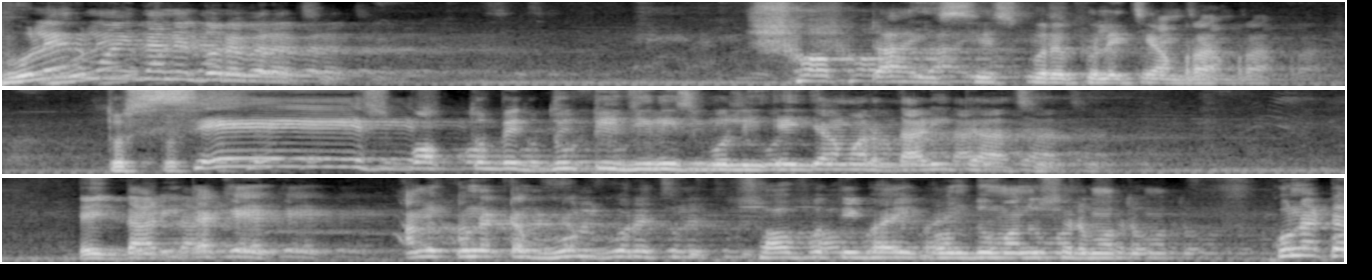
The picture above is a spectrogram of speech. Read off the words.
ভুলের ময়দানে দৌড়ে বেড়াচ্ছি। সবটাই শেষ করে ফেলেছি আমরা। তো শেষ বক্তব্যে দুটি জিনিস বলি। এই যে আমার দাড়িটা আছে। এই দাড়িটাকে আমি কোন একটা ভুল করেছি, সভাপতি ভাই, বন্ধু মানুষের মতো। কোন একটা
